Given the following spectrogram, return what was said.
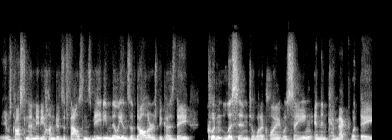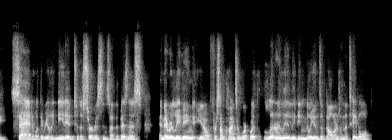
it was costing them maybe hundreds of thousands, maybe millions of dollars because they couldn't listen to what a client was saying and then connect what they said and what they really needed to the service inside the business. And they were leaving, you know, for some clients I work with, literally leaving millions of dollars on the table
